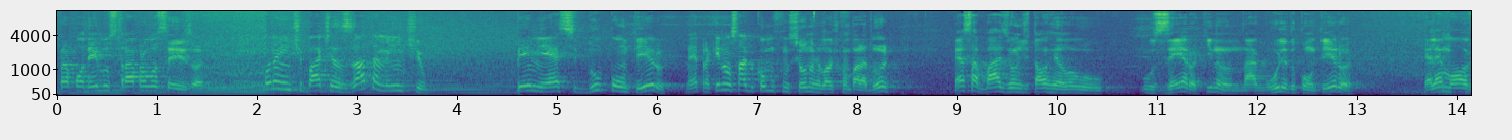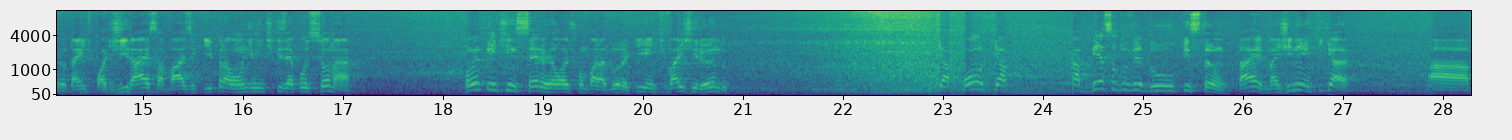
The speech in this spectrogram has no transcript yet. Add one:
para poder ilustrar para vocês, ó. Quando a gente bate exatamente o PMS do ponteiro, né? Para quem não sabe como funciona o relógio comparador, essa base onde está o, o, zero aqui no, na agulha do ponteiro, ela é móvel, tá? A gente pode girar essa base aqui para onde a gente quiser posicionar. No momento que a gente insere o relógio comparador aqui, a gente vai girando que a, que a cabeça do, do pistão, tá? Imaginem aqui que a, a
